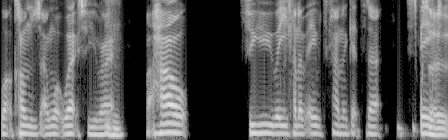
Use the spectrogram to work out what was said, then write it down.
what comes and what works for you, right? Mhm. But how for you where you kind of able to kind of get to that stage? So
